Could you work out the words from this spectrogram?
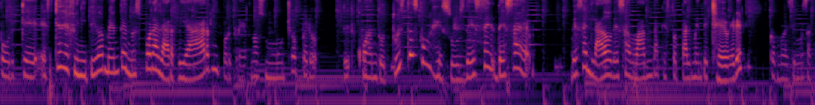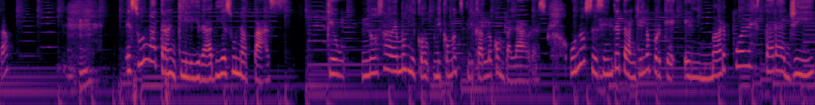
Porque es que definitivamente no es por alardear ni por creernos mucho, pero cuando tú estás con Jesús, de, ese, de esa de ese lado, de esa banda que es totalmente chévere, como decimos acá, es una tranquilidad y es una paz que no sabemos ni, ni, cómo explicarlo con palabras. Uno se siente tranquilo porque el mar puede estar allí,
